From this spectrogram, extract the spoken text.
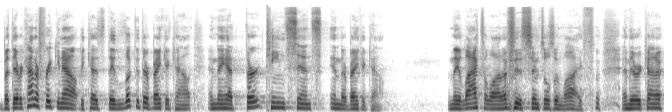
But they were kind of freaking out because they looked at their bank account and they had 13 cents in their bank account. And they lacked a lot of essentials in life. And they were kind of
